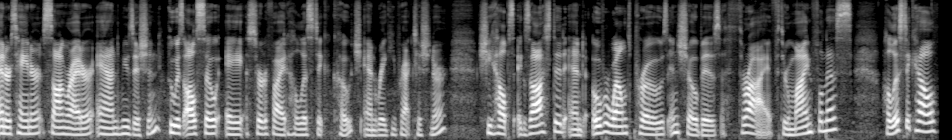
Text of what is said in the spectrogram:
entertainer, songwriter, and musician who is also a certified holistic coach and Reiki practitioner. She helps exhausted and overwhelmed pros in showbiz thrive through mindfulness, holistic health,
